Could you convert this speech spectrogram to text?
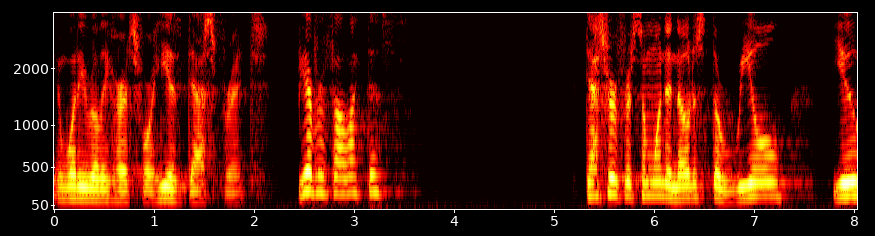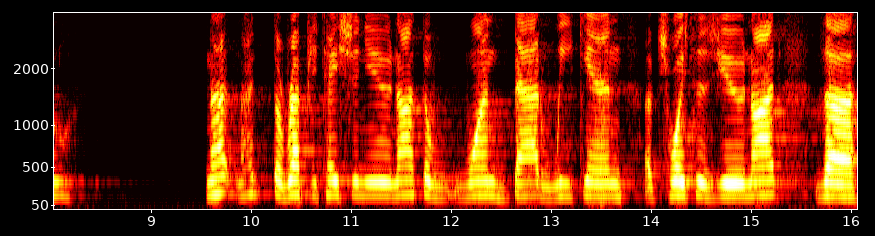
And what he really hurts for. He is desperate. Have you ever felt like this? Desperate for someone to notice the real you? Not, not the reputation you, not the one bad weekend of choices you, not the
